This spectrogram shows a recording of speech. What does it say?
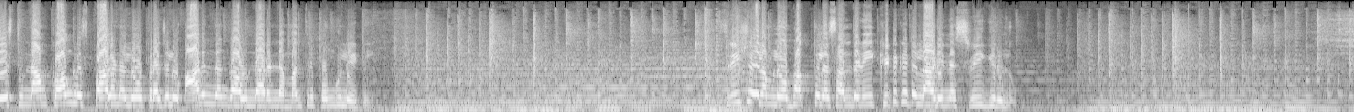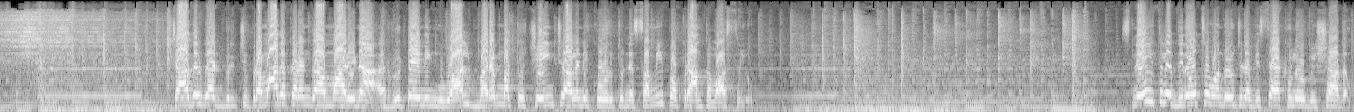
వేస్తున్నాం. కాంగ్రెస్ పాలనలో ప్రజలు ఆనందంగా ఉన్నారన్న మంత్రి పొంగులేటి. శ్రీశైలంలో భక్తుల సందడి కిటకిటలాడిన శ్రీగిరులు. చాదర్ఘాట్ బ్రిడ్జి ప్రమాదకరంగా మారిన రిటైనింగ్ వాల్ మరమ్మత్తు చేయించాలని కోరుతున్న సమీప ప్రాంత వాసులు స్నేహితుల దినోత్సవం రోజున విశాఖలో విషాదం.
